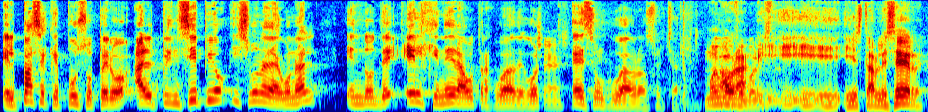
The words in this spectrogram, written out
el pase que puso, pero al principio hizo una diagonal en donde él genera otra jugada de gol. Sí, sí. Es un jugadorazo el Charlie. Muy buen Ahora, y, futbolista. y- y- y establecer,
